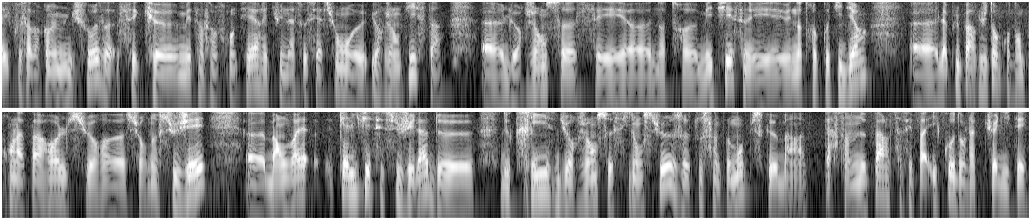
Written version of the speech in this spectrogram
Il faut savoir quand même une chose, c'est que Médecins sans frontières est une association euh, urgentiste. Euh, l'urgence, c'est notre métier, c'est notre quotidien. la plupart du temps, quand on prend la parole sur, sur nos sujets, ben, on va qualifier ces sujets-là de, de crise, d'urgence silencieuse, tout simplement, puisque parce que ben, personne ne parle, ça ne fait pas écho dans l'actualité.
